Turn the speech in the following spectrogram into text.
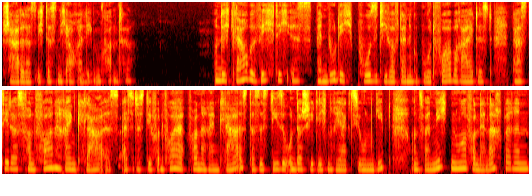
schade, dass ich das nicht auch erleben konnte. Und ich glaube, wichtig ist, wenn du dich positiv auf deine Geburt vorbereitest, dass dir das von vornherein klar ist. Also, dass dir von vornherein klar ist, dass es diese unterschiedlichen Reaktionen gibt. Und zwar nicht nur von der Nachbarin,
